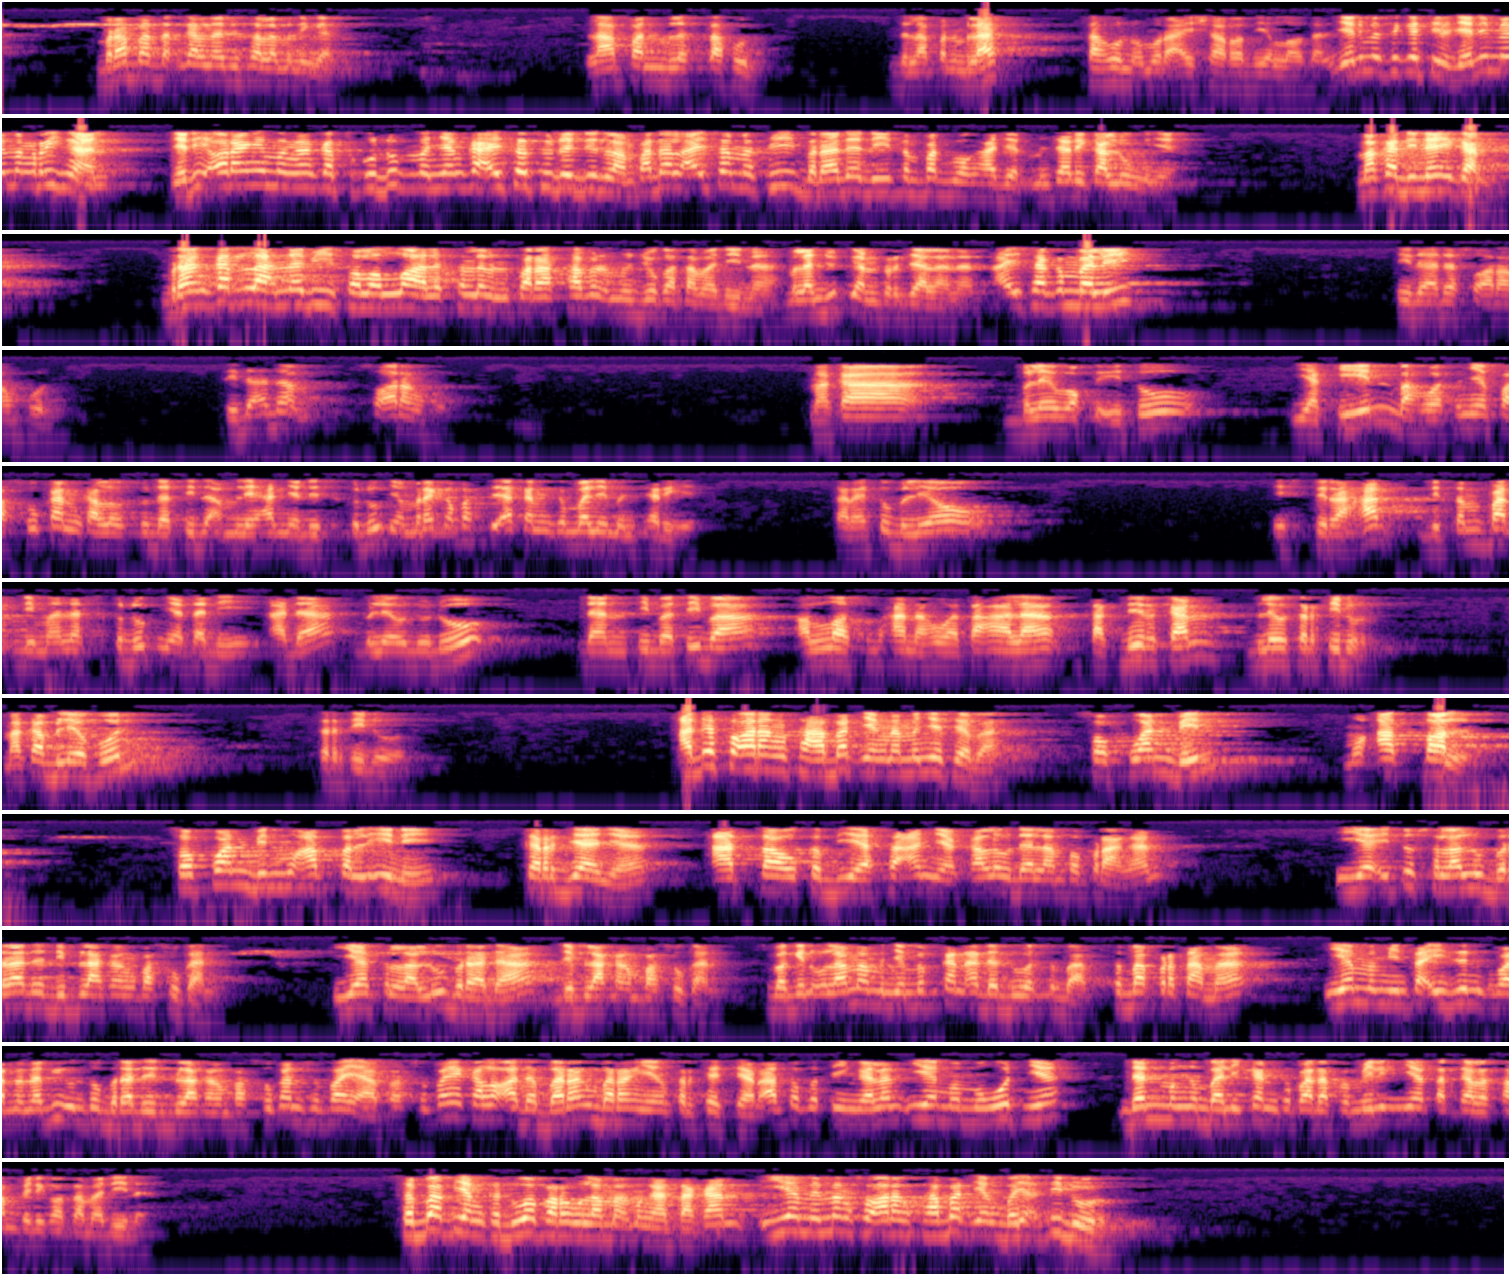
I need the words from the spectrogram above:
Berapa tatkala Nabi SAW meninggal? 18 tahun. 18 tahun umur Aisyah radhiyallahu taala. Jadi masih kecil. Jadi memang ringan. Jadi orang yang mengangkat sekudup menyangka Aisyah sudah di dalam, padahal Aisyah masih berada di tempat buang hajat mencari kalungnya. Maka dinaikkan. Berangkatlah Nabi Shallallahu Alaihi Wasallam dan para sahabat menuju kota Madinah, melanjutkan perjalanan. Aisyah kembali Tidak ada seorang pun. Tidak ada seorang pun. Maka beliau waktu itu yakin bahwasanya pasukan kalau sudah tidak melihatnya di sekedupnya, mereka pasti akan kembali mencarinya. Karena itu beliau istirahat di tempat di mana sekedupnya tadi ada, beliau duduk dan tiba-tiba Allah Subhanahu wa taala takdirkan beliau tertidur. Maka beliau pun tertidur. Ada seorang sahabat yang namanya siapa? Sofwan bin Mu'attal. Sofwan bin Mu'attal ini kerjanya atau kebiasaannya kalau dalam peperangan, ia itu selalu berada di belakang pasukan. Ia selalu berada di belakang pasukan. Sebagian ulama menyebabkan ada dua sebab. Sebab pertama, ia meminta izin kepada Nabi untuk berada di belakang pasukan supaya apa? Supaya kalau ada barang-barang yang tercecer atau ketinggalan, ia memungutnya dan mengembalikan kepada pemiliknya tatkala sampai di kota Madinah. Sebab yang kedua para ulama mengatakan, ia memang seorang sahabat yang banyak tidur.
